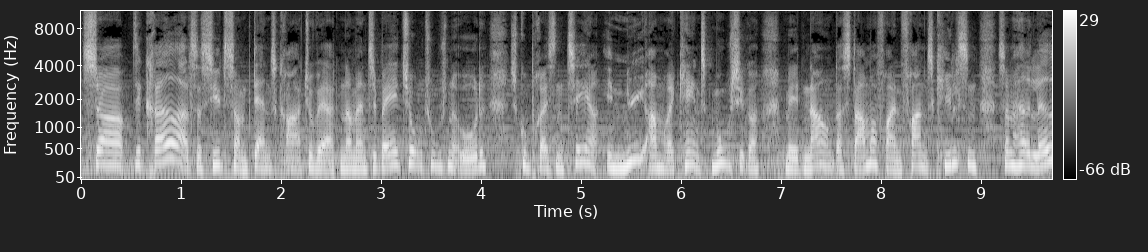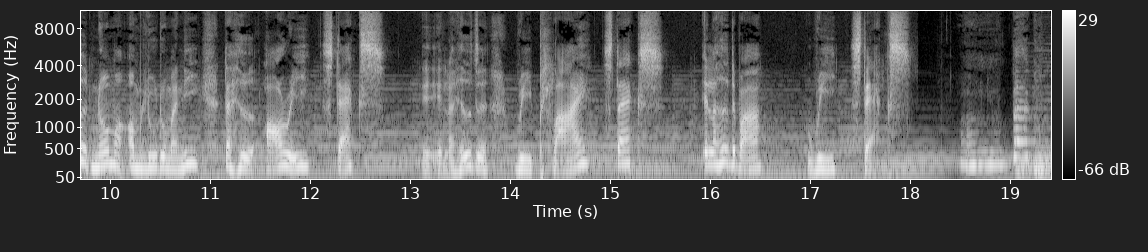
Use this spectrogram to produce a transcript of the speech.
Så det krævede altså sit som dansk radiovært, når man tilbage i 2008 skulle præsentere en ny amerikansk musiker med et navn, der stammer fra en fransk hilsen, som havde lavet et nummer om ludomani, der hed R.E. Stacks. E- eller hed det Reply Stacks? Eller hed det bare Re Stacks? On your back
